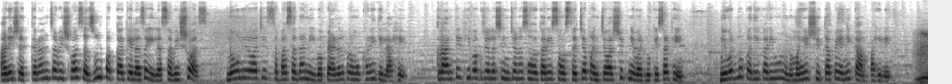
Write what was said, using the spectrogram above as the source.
आणि शेतकऱ्यांचा विश्वास अजून पक्का केला जाईल असा विश्वास नवनिर्वाचित सभासदांनी व पॅनल प्रमुखांनी दिला आहे. क्रांती ठिबक जलसिंचन सहकारी संस्थेच्या पंचवार्षिक निवडणुकीसाठी निवडणूक अधिकारी म्हणून महेश शितापे यांनी काम पाहिले. मी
